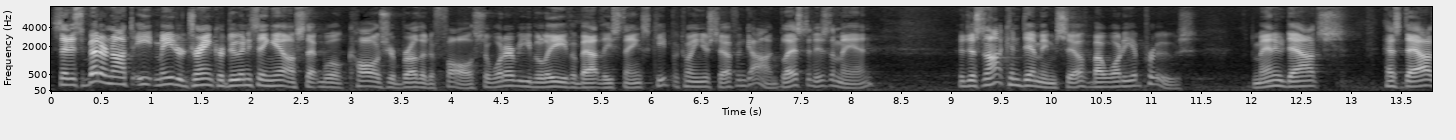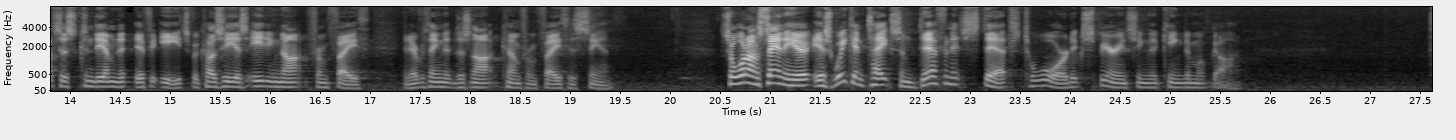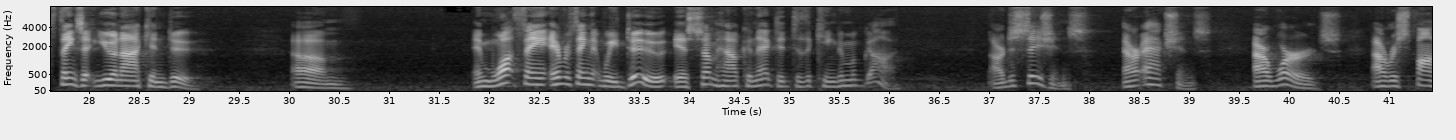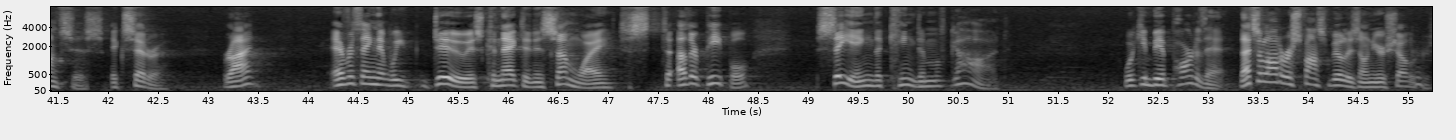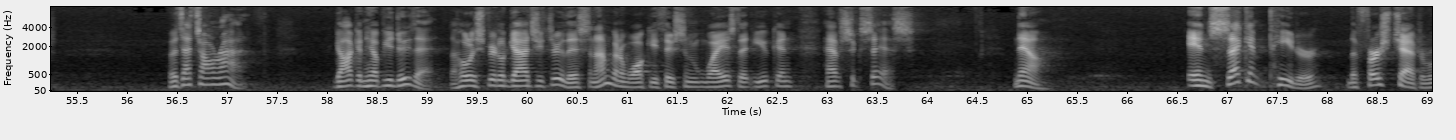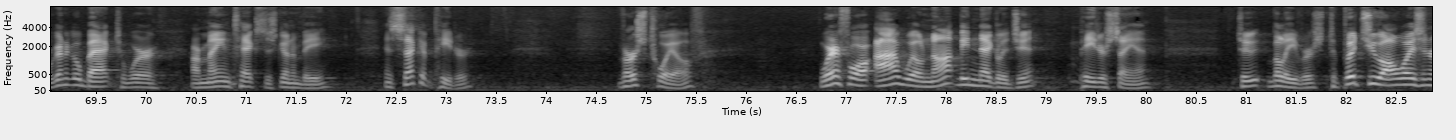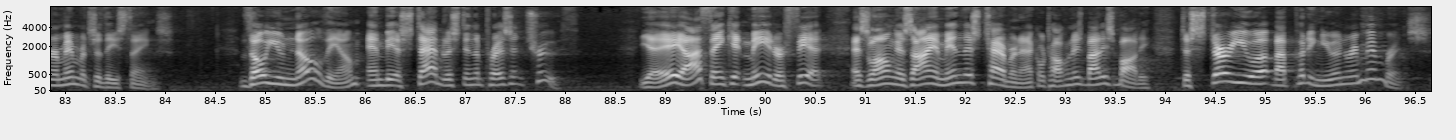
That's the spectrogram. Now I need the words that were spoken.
Said it's better not to eat meat or drink or do anything else that will cause your brother to fall. So whatever you believe about these things, keep between yourself and God. Blessed is the man who does not condemn himself by what he approves. The man who doubts has doubts is condemned if he eats, because he is eating not from faith, and everything that does not come from faith is sin. So, what I'm saying here is we can take some definite steps toward experiencing the kingdom of God things that you and I can do. Um, and what thing, everything that we do is somehow connected to the kingdom of God. Our decisions, our actions, our words, our responses, etc. Right? Everything that we do is connected in some way to, to other people seeing the kingdom of God. We can be a part of that. That's a lot of responsibilities on your shoulders. But that's all right. God can help you do that. The Holy Spirit will guide you through this, and I'm going to walk you through some ways that you can have success. Now, in 2 Peter, the first chapter, we're going to go back to where our main text is going to be. In 2 Peter, verse 12. Wherefore I will not be negligent, Peter saying to believers, to put you always in remembrance of these things, though you know them and be established in the present truth. Yea, I think it meet or fit, as long as I am in this tabernacle, talking about his body, to stir you up by putting you in remembrance.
